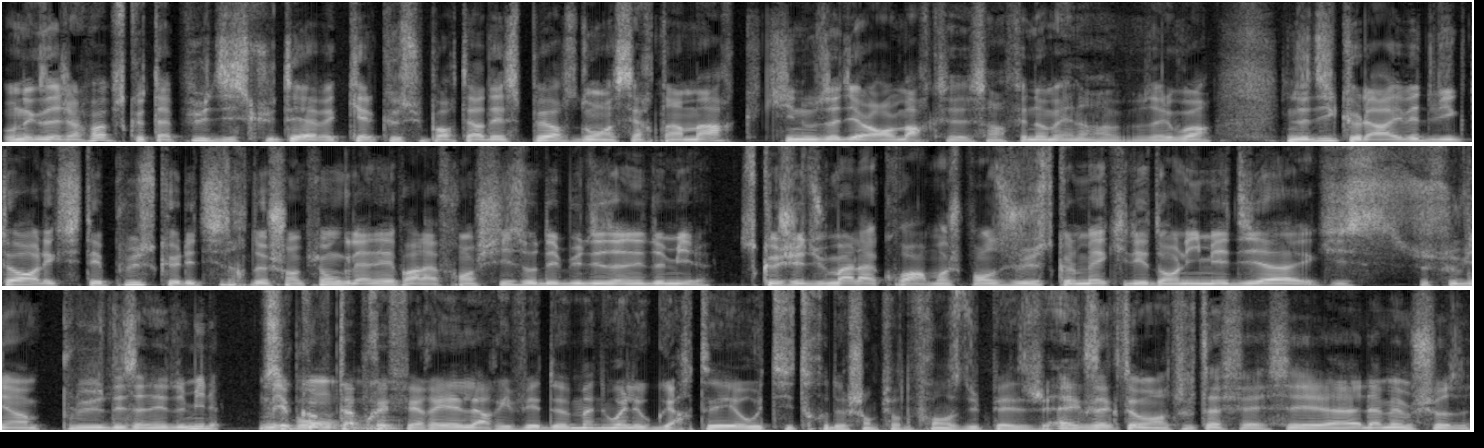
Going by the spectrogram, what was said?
On n'exagère pas parce que tu as pu discuter avec quelques supporters des Spurs, dont un certain Marc, qui nous a dit, alors Marc c'est un phénomène, hein, vous allez voir, il nous a dit que l'arrivée de Victor l'excitait plus que les titres de champion glanés par la franchise au début des années 2000. Ce que j'ai du mal à croire. Moi je pense juste que le mec il est dans l'immédiat et qu'il se souvient plus des années 2000. C'est bon, comme tu as préféré l'arrivée de Manuel Ugarte au titre de champion de France du PSG. Exactement, tout à fait, c'est la, la même chose.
